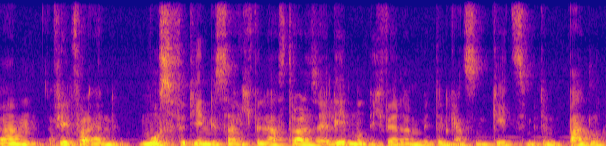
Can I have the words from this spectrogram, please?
Ähm, auf jeden Fall ein Muss für diejenigen, die sagen, ich will eine Astralreise erleben und ich werde dann mit den ganzen Gates, mit dem Bundle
